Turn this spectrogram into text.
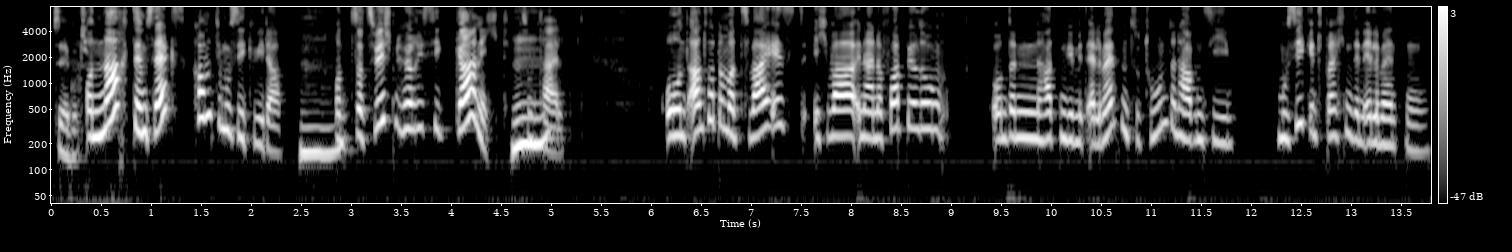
Sehr gut. Und nach dem Sex kommt die Musik wieder. Und dazwischen höre ich sie gar nicht, zum Teil. Und Antwort Nummer zwei ist, ich war in einer Fortbildung und dann hatten wir mit Elementen zu tun. Dann haben sie Musik entsprechend den Elementen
